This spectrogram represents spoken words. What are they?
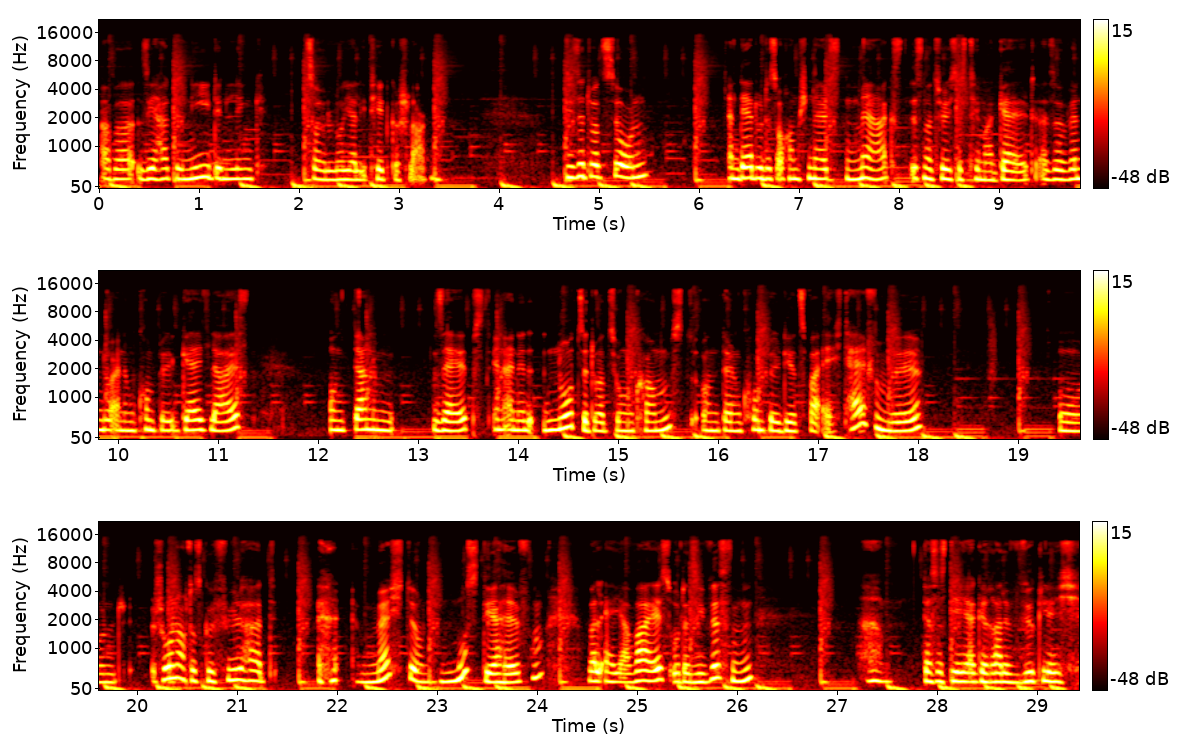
aber sie hatte nie den Link zur Loyalität geschlagen. Die Situation, an der du das auch am schnellsten merkst, ist natürlich das Thema Geld. Also wenn du einem Kumpel Geld leist und dann selbst in eine Notsituation kommst und dein Kumpel dir zwar echt helfen will und schon auch das Gefühl hat, er möchte und muss dir helfen, weil er ja weiß oder sie wissen, dass es dir ja gerade wirklich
